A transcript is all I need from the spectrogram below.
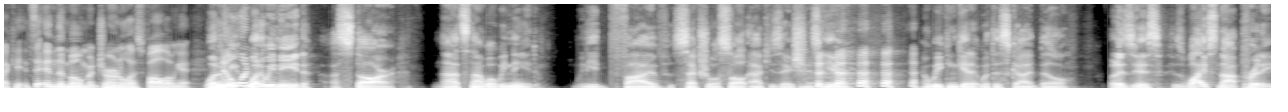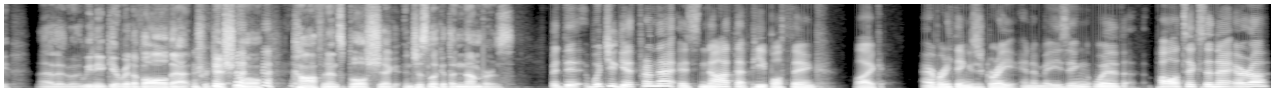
like it's in the moment journalist following it. What do No we one- what do we need? A star. No, that's not what we need. We need five sexual assault accusations a year. and we can get it with this guy Bill. But his his, his wife's not pretty. Uh, we need to get rid of all that traditional confidence bullshit and just look at the numbers. But the, what you get from that is not that people think like everything's great and amazing with politics in that era,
